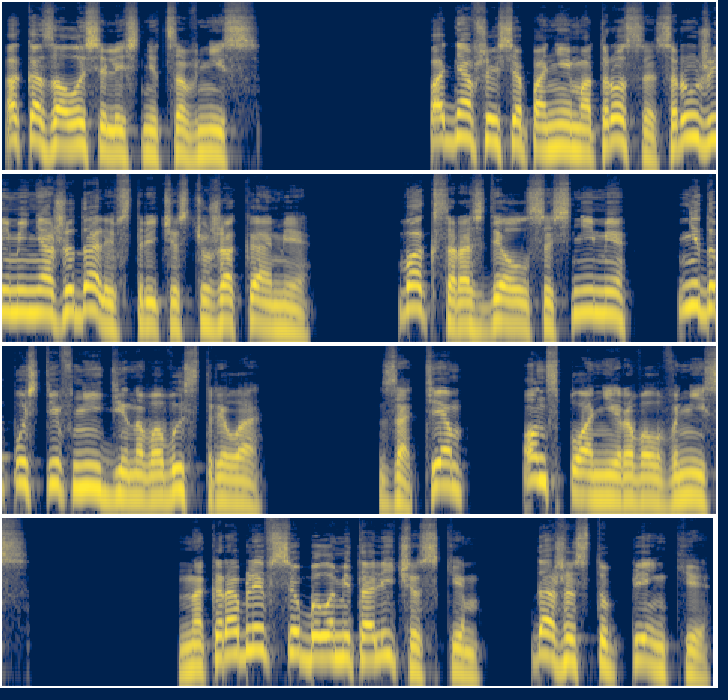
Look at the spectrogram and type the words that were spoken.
оказалась лестница вниз. Поднявшиеся по ней матросы с ружьями не ожидали встречи с чужаками. Вакс разделался с ними, не допустив ни единого выстрела. Затем он спланировал вниз. На корабле все было металлическим, даже ступеньки.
